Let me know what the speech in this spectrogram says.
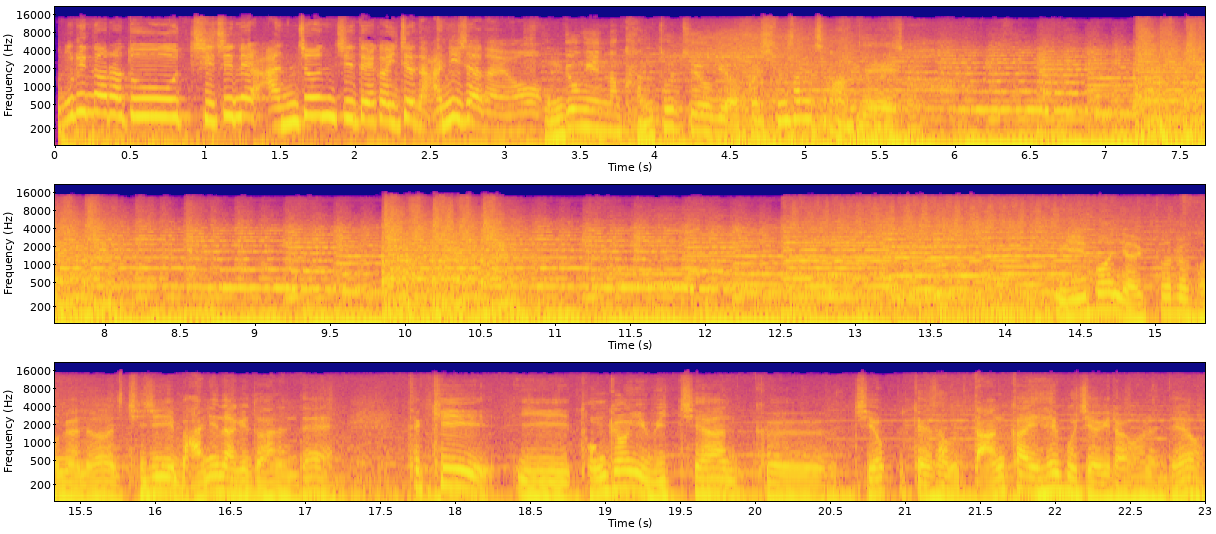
우리나라도 지진의 안전지대가 이젠 아니잖아요. 동경에 있는 간토 지역이 약간 심상치가 않다고 네. 해서 일본 열도를 보면은 지진이 많이 나기도 하는데 특히 이 동경이 위치한 그 지역부터 해서 난카이 해구 지역이라고 하는데요.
